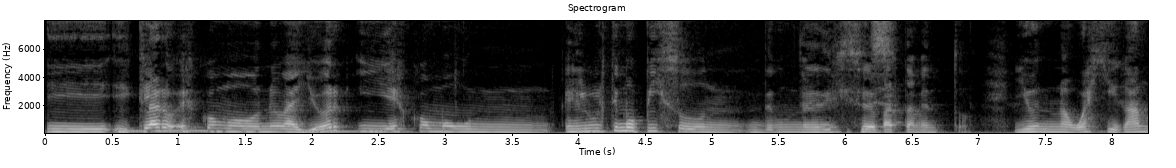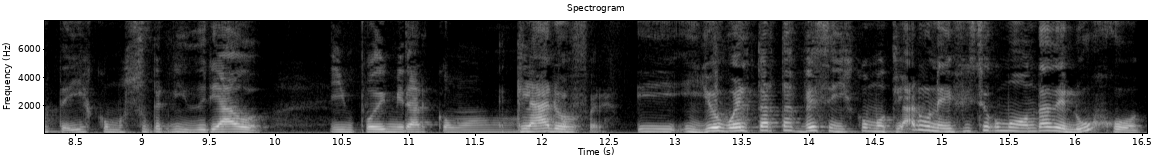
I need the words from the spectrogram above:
Y, y claro, es como Nueva York y es como un, el último piso de un, de un edificio de departamento. Y una wea gigante y es como súper vidriado. Y podéis mirar como... Claro. Y, y yo he vuelto hartas veces y es como, claro, un edificio como onda de lujo.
